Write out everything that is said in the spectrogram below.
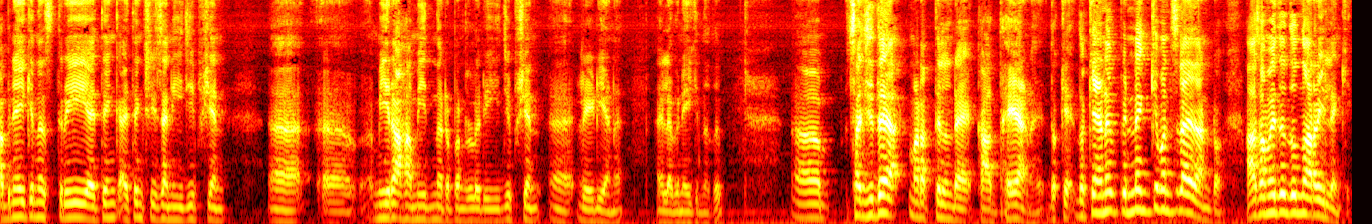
അഭിനയിക്കുന്ന സ്ത്രീ I think I think she's an Egyptian Mira Hamid എന്ന് പറഞ്ഞിട്ടുള്ളൊരു ഈജിപ്ഷ്യൻ ലേഡിയാണ് അതിൽ അഭിനയിക്കുന്നത്. സജിത മടത്തലിന്റെ കഥയാണ്. ഇതൊക്കെ ഇതൊക്കെയാണ് പിന്നെ എനിക്ക് മനസ്സിലായതാണ് കേട്ടോ ആ സമയത്ത് ഇതൊന്നും അറിയില്ല എനിക്ക്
